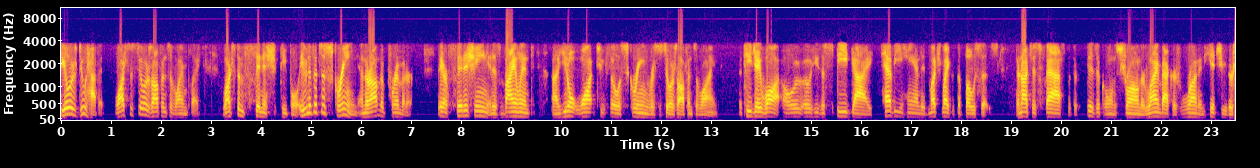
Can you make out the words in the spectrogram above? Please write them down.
Steelers do have it. Watch the Steelers' offensive line play. Watch them finish people, even if it's a screen and they're out in the perimeter. They are finishing. It is violent. Uh, you don't want to fill a screen versus Steelers' offensive line. Uh, T.J. Watt, oh, oh, he's a speed guy, heavy-handed, much like the Bosa's. They're not just fast, but they're physical and strong. Their linebackers run and hit you. Their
